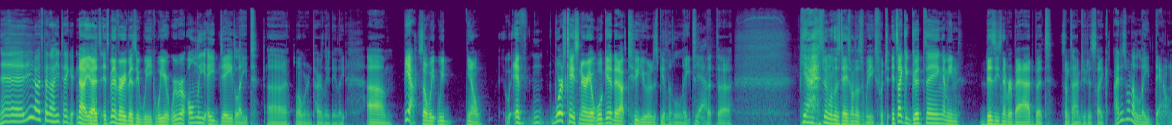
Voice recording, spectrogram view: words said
Eh, you know, it depends on how you take it. No, yeah, It's, it's been a very busy week. We we were only a day late. Uh, well, we're entirely a day late. Um, yeah. So we we you know, if worst case scenario, we'll get it out to you. It'll just be a little late. Yeah. But uh, yeah, it's been one of those days, one of those weeks, which it's like a good thing. I mean, busy's never bad, but sometimes you're just like, I just want to lay down.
